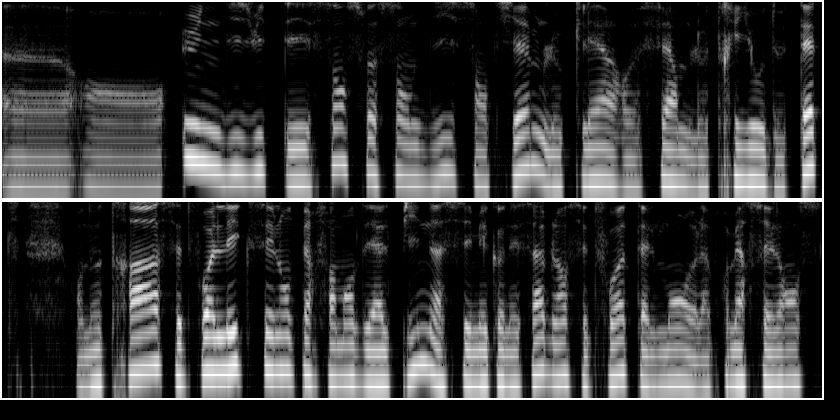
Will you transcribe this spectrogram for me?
euh, en 1,18 et 170 centièmes. Leclerc ferme le trio de tête. On notera cette fois l'excellente performance des Alpines, assez méconnaissable hein, cette fois, tellement euh, la première séance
